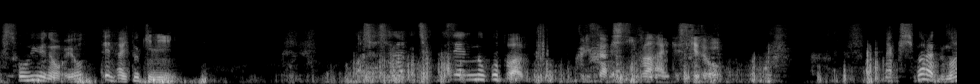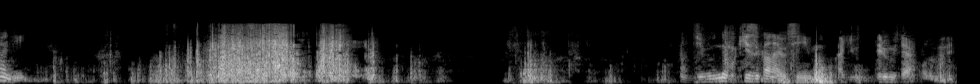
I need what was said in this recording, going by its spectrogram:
そういうのを酔ってない時に、まあさすがに直前のことは繰り返して言わないですけど、なんかしばらく前に、自分でも気づかないうちにもう一回言ってるみたいなことがね、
